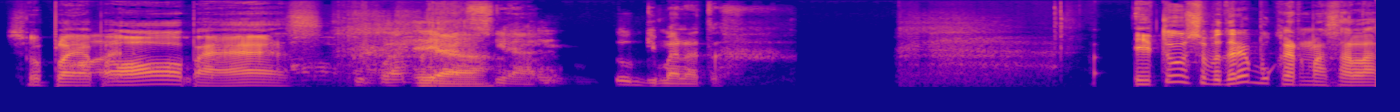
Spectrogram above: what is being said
Supply apa? Oh, PS. Supply Iya. PS ya. Itu gimana tuh? Itu sebenarnya bukan masalah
